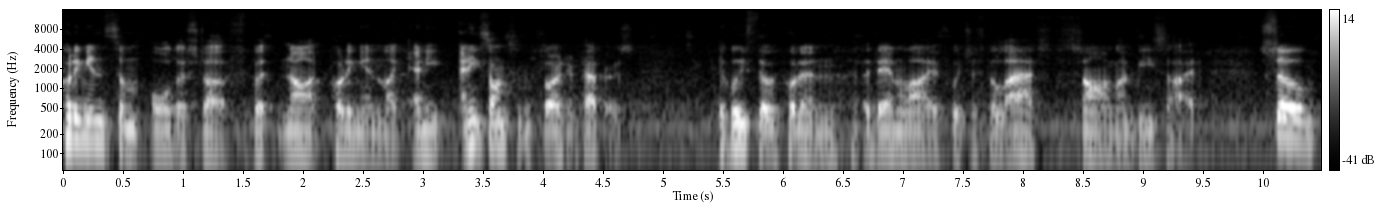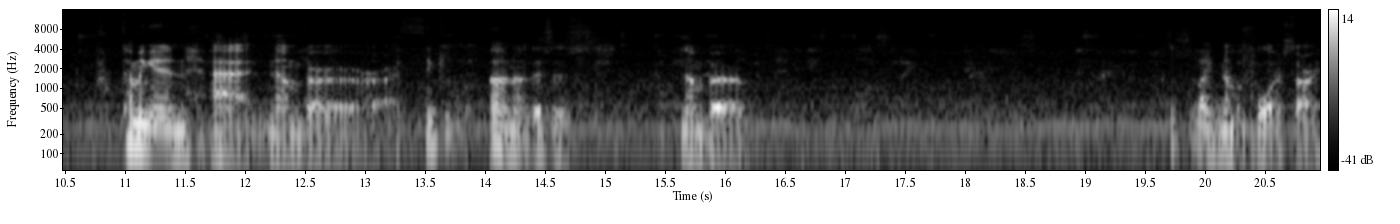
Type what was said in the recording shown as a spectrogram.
putting in some older stuff, but not putting in like any any songs from Sgt. Pepper's. At least they would put in A Day in Life, which is the last song on B side. So coming in at number, I think it was, oh no, this is number This is like number four, sorry.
